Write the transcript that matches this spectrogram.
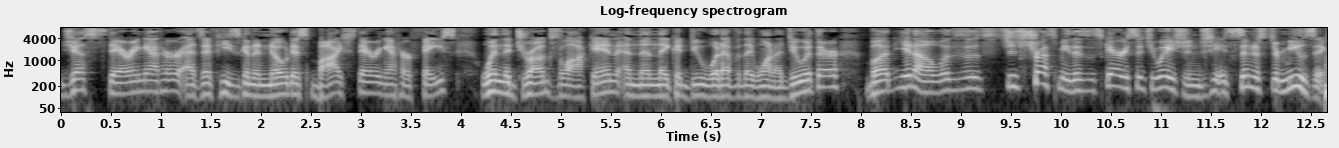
just staring at her as if he's gonna notice by staring at her face when the drugs lock in and then they could do whatever they want to do with her. But, you know, just trust me, this is a scary situation. It's sinister music.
